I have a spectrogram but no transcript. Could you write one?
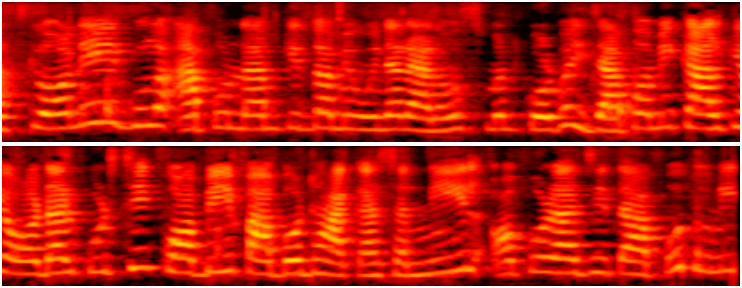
আজকে অনেকগুলো আপন নাম কিন্তু আমি উইনার অ্যানাউন্সমেন্ট করব। এই আপু, আমি কালকে অর্ডার করছি, কবে পাবো ঢাকা স্যার নীল অপরাজিতা আপু, তুমি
